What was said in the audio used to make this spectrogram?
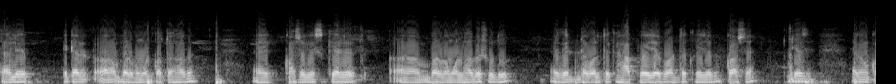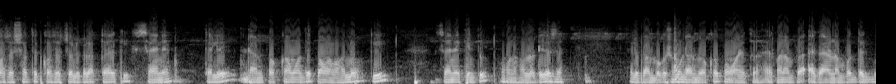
তাহলে এটার বর্গমূল কত হবে? কস স্কোয়ারের বর্গমূল হবে শুধু, এদের ডবল থেকে হাফ হয়ে যাবে, অর্ধেক হয়ে যাবে কসে ঠিক আছে? এবং কসের সাথে কসে চলে গেল তাই কি? সাইনে তাহলে ডান পক্ষ আমাদের প্রমাণ হলো কি? সাইনে কিন্তু প্রমাণ হলো, ঠিক আছে? তাহলে বাম পক্ষ সমান, ডান পক্ষ প্রমাণিত। এখন আমরা এগারো নম্বর দেখব।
